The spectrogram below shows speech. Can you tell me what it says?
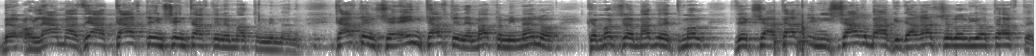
בעולם הזה התחתן שאין תחתן למטה ממנו. תחתן שאין תחתן למטה ממנו, כמו שלמדנו אתמול, זה כשהתחתן נשאר בהגדרה שלו להיות תחתן.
